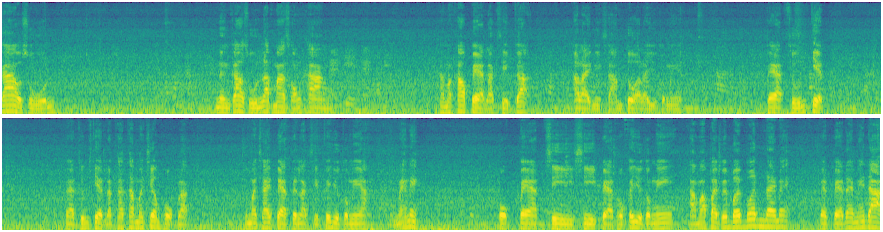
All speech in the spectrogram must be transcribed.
เก้าศูนย์หนึ่งเก้าศูนย์รับมาสองทางที่แม่ของนี่ถ้ามาเข้าแปดหลักสิบก็ อะไรนี่สามตัวอะไรอยู่ตรงนี้แปดศูนย์เจ็ดแปดศูนย์เจ็ดแล้วก็ถ้ามาเชื่อมหกหลักจะมาใช้แปดเป็นหลักสิบก็อยู่ตรงนี้เห็นไหมนี่หกแปดสี่สี่แปดหกก็อยู่ตรงนี้ ถามว่าไปไปเบิ้ลเบิ้ลได้ไหมแปดแปดได้ไหมได้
